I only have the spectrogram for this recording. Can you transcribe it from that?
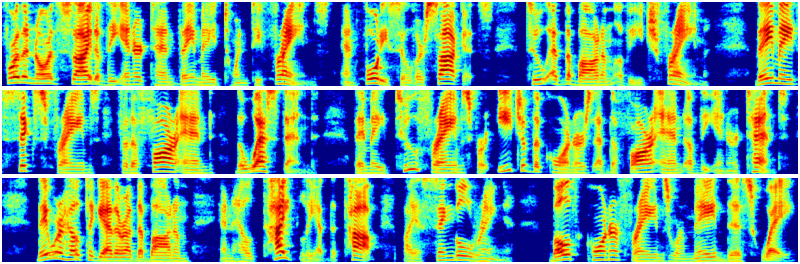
For the north side of the inner tent, they made 20 frames and 40 silver sockets, two at the bottom of each frame. They made six frames for the far end, the west end. They made two frames for each of the corners at the far end of the inner tent. They were held together at the bottom and held tightly at the top by a single ring. Both corner frames were made this way.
